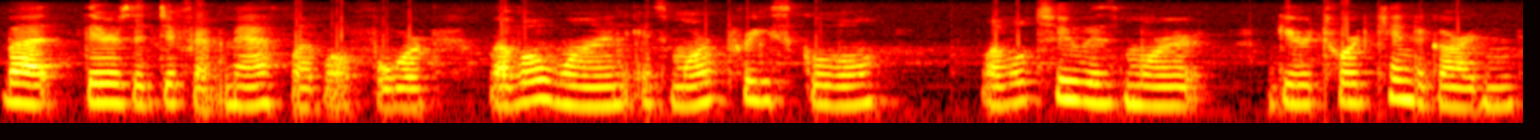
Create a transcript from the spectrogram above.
but there's a different math level. For level one, it's more preschool. Level two is more geared toward kindergarten.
